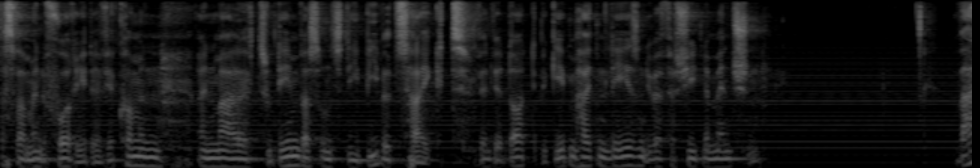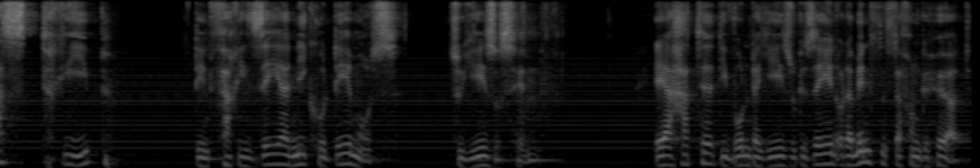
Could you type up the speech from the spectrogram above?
Das war meine Vorrede. Wir kommen einmal zu dem, was uns die Bibel zeigt, wenn wir dort die Begebenheiten lesen über verschiedene Menschen. Was trieb den Pharisäer Nikodemus zu Jesus hin? Er hatte die Wunder Jesu gesehen oder mindestens davon gehört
